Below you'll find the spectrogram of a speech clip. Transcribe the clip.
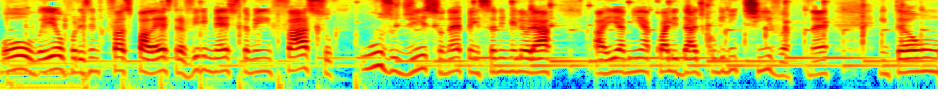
ou eu, por exemplo, que faço palestra, vira e mexe também faço uso disso, né, pensando em melhorar aí a minha qualidade cognitiva, né? Então,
